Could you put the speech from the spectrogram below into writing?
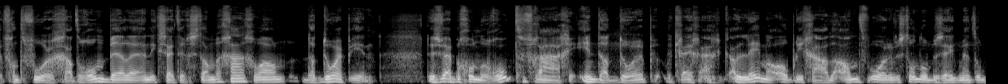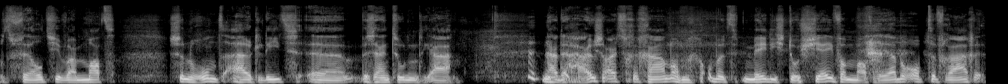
van tevoren gaat rondbellen. En ik zei tegen Stan, we gaan gewoon dat dorp in. Dus wij begonnen rond te vragen in dat dorp. We kregen eigenlijk alleen maar obligade antwoorden. We stonden op een zeker moment op het veldje waar Matt zijn hond uitliet. Uh, we zijn toen, ja, naar de huisarts gegaan om, om het medisch dossier van Matt hebben op te vragen.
